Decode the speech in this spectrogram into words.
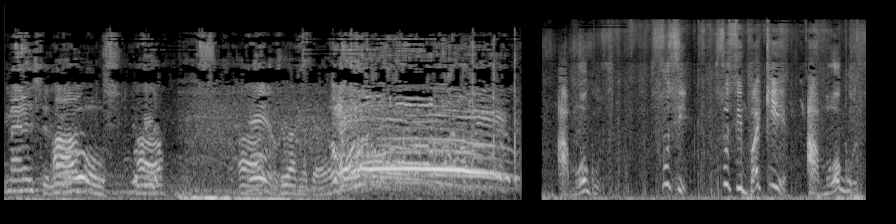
Man, this shit. Ah. Okay. Ah. Damn. You're acting like that. Amogus. Susi. Susi Bucky. Amogus.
